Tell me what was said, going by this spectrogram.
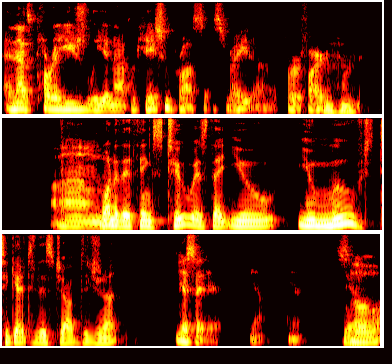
And that's part of usually an application process, right? Uh, for a fire mm-hmm. department. Um, One of the things too is that you you moved to get to this job, did you not? Yes, I did. Yeah, yeah. So yeah,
